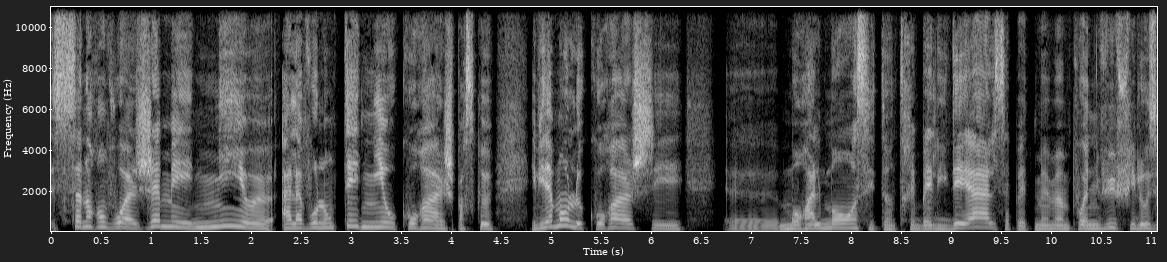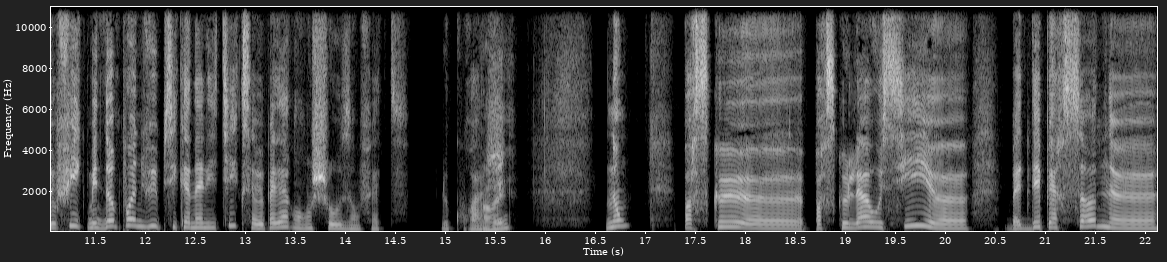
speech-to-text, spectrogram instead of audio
ça ne renvoie jamais ni euh, à la volonté ni au courage, parce que évidemment le courage, c'est euh, moralement, c'est un très bel idéal. Ça peut être même un point de vue philosophique, mais d'un point de vue psychanalytique, ça ne veut pas dire grand-chose en fait. Le courage. Ah oui? Non, parce que euh, parce que là aussi, euh, bah, des personnes euh,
